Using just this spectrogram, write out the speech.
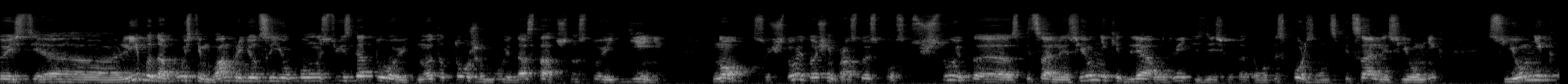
То есть, э, либо, допустим, вам придется ее полностью изготовить, но это тоже будет достаточно стоить денег. Но существует очень простой способ. Существуют э, специальные съемники для, вот видите, здесь вот это вот использован специальный съемник. Съемник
